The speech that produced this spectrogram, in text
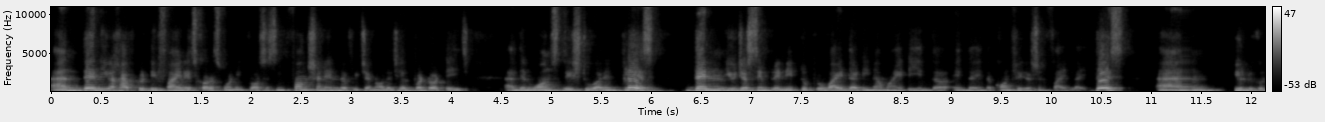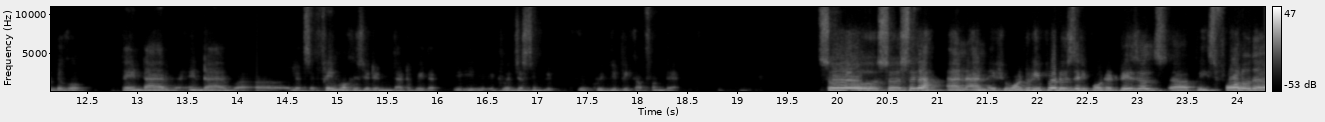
And then you have to define its corresponding processing function in the feature knowledge helper.h. And then once these two are in place, then you just simply need to provide that enum ID in the in the in the configuration file like this, and you'll be good to go. The entire entire uh, let's say framework is written in that way that it, it would just simply quickly pick up from there. So, so, so yeah, and, and if you want to reproduce the reported results, uh, please follow the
